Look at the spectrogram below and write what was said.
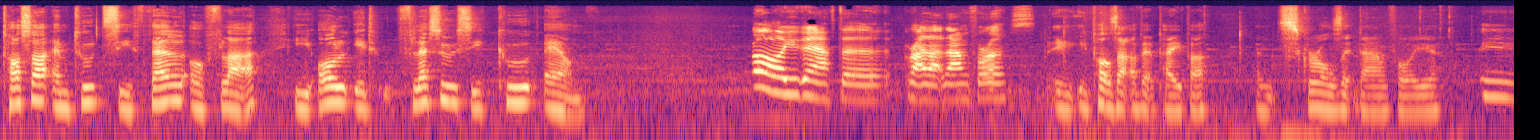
Tosa emtut si thel o fla, i ol it flesu si ku eam. Oh, you're gonna have to write that down for us. He, he pulls out a bit of paper and scrawls it down for you. Mm,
